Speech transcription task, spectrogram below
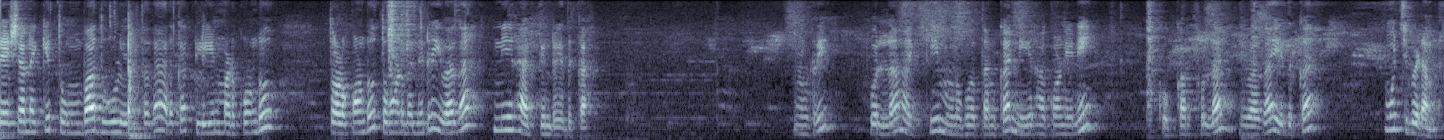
ರೇಷನ್ ಅಕ್ಕಿ ತುಂಬ ಧೂಳು ಇರ್ತದೆ. ಅದಕ್ಕೆ ಕ್ಲೀನ್ ಮಾಡಿಕೊಂಡು ತೊಳ್ಕೊಂಡು ತೊಗೊಂಡು ಬಂದೀನಿ ರೀ ಇವಾಗ ನೀರು ಹಾಕ್ತೀನಿ ರೀ ಇದಕ್ಕೆ. ನೋಡ್ರಿ ಫುಲ್ಲ ಅಕ್ಕಿ ಮುಳುಗೋ ತನಕ ನೀರು ಹಾಕೊಂಡೀನಿ. ಕುಕ್ಕರ್ ಫುಲ್ಲ ಇವಾಗ ಇದಕ್ಕೆ ಮುಚ್ಚಿಬಿಡಮ್ರಿ.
